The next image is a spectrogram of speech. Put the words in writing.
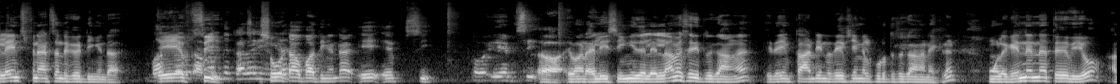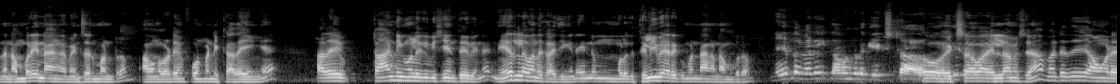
எலையன்ஸ் ஃபினான்ஸ்ன்னு கேட்டிங்கடா ஏஎஃப்சி ஷோர்ட்டாக பார்த்தீங்கன்னா ஏஎஃப்சி இவங்க லீசிங் இதில் எல்லாமே செய்துட்டு இருக்காங்க. இதையும் தாண்டி நிறைய விஷயங்கள் கொடுத்துட்ருக்காங்க நினைக்கிறேன். உங்களுக்கு என்னென்ன தேவையோ அந்த நம்பரையும் நாங்கள் மென்ஷன் பண்ணுறோம் அவங்களோடையும் ஃபோன் பண்ணி கதையுங்க. அதை தாண்டி உங்களுக்கு விஷயம் தேவைன்னா நேரில் வந்து காய்ச்சிங்கன்னா இன்னும் உங்களுக்கு தெளிவாக இருக்குமென்னு நாங்கள் நம்புகிறோம் நேர்ல விலைக்கு அவங்களுக்கு எக்ஸ்ட்ரா ஓ எக்ஸ்ட்ராவாக எல்லாமே செய்யலாம். பட் அது அவங்களோட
